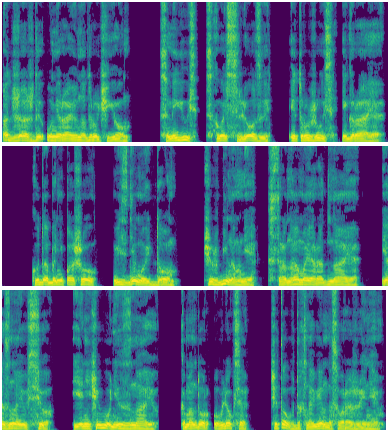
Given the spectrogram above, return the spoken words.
От жажды умираю над ручьем, Смеюсь сквозь слезы и тружусь, играя. Куда бы ни пошел, везде мой дом. Чужбина мне, страна моя родная. Я знаю все, я ничего не знаю. Командор увлекся, читал вдохновенно с выражением.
